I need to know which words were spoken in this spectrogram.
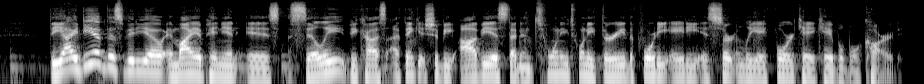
The idea of this video, in my opinion, is silly because I think it should be obvious that in 2023, the 4080 is certainly a 4K capable card.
